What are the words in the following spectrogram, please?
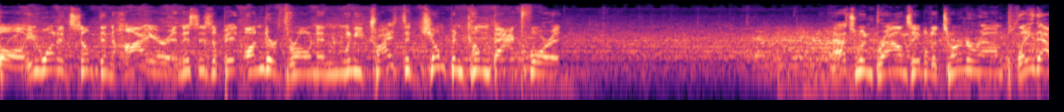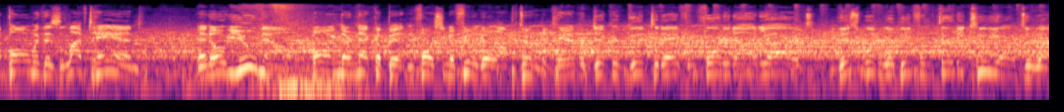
ball. He wanted something higher, and this is a bit underthrown, and when he tries to jump and come back for it, that's when Brown's able to turn around, play that ball with his left hand. And OU now bowing their neck a bit and forcing a field goal opportunity. Cameron Dicker good today from 49 yards. This one will be from 32 yards away.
